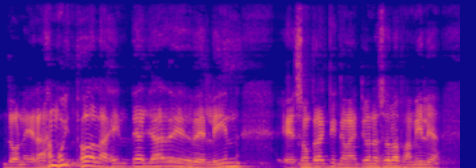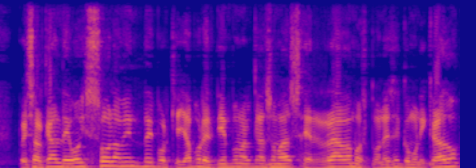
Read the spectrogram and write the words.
Don Erasmo y toda la gente allá de Berlín eh, son prácticamente una sola familia. Pues alcalde, hoy solamente, porque ya por el tiempo no alcanzo más, cerrábamos con ese comunicado,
